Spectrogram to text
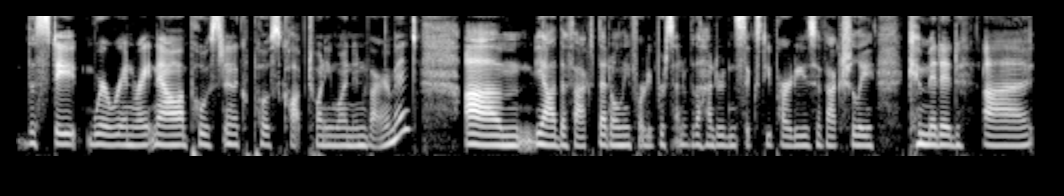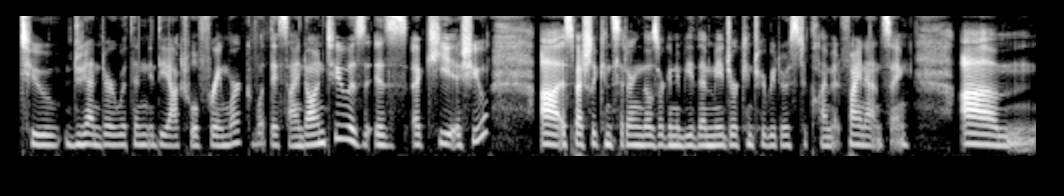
the state where we're in right now, a post in a post COP twenty one environment. Um, yeah, the fact that only forty percent of the hundred and sixty parties have actually committed uh, to gender within the actual framework of what they signed on to is is a key issue, uh, especially considering those are going to be the major contributors to climate financing. Um,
